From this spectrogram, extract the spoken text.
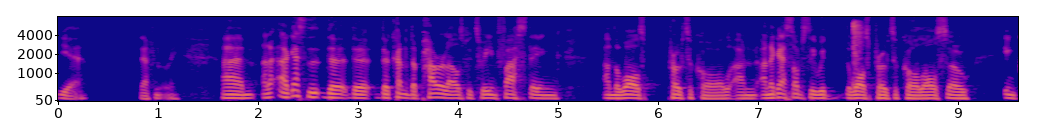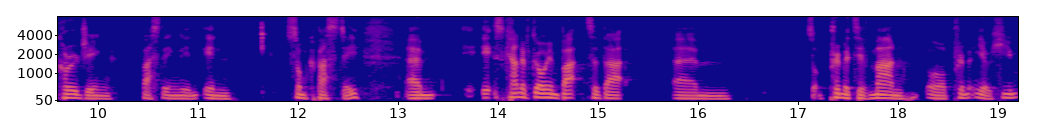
Yeah, definitely. Um, and I guess the, the, the the kind of the parallels between fasting and the Wahls Protocol, and and I guess obviously with the Wahls Protocol also encouraging fasting in in some capacity. Um, it's kind of going back to that um, sort of primitive man, or prim, you know, hum,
